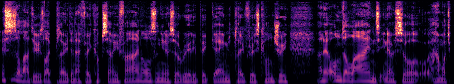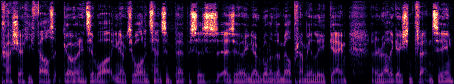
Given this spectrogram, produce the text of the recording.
This is a lad who's like played in FA Cup semi-finals and you know, so a really big game, played for his country, and it underlined, you know, so how much pressure he felt going into what, you know, to all intents and purposes, as a you know run of the mill Premier League game and a relegation threatened team.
